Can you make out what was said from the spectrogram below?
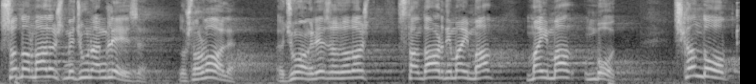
Sot normal është me gjuhën angleze. Dhe është normale. E gjuha angleze sot është standardi ma i madh, ma i madh në botë. Çka ndodh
